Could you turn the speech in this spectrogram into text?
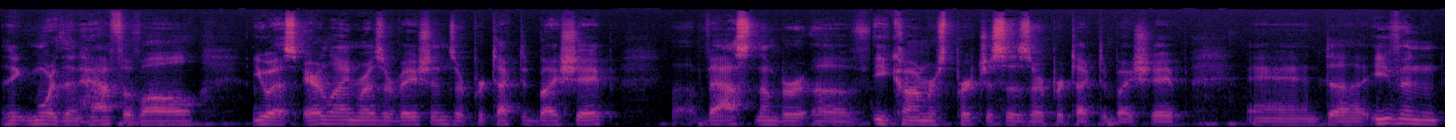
I think more than half of all US airline reservations are protected by Shape. A vast number of e commerce purchases are protected by Shape. And uh, even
